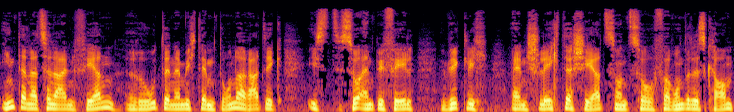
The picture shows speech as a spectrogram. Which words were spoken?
internationalen Fernroute, nämlich dem Donauradweg, ist so ein Befehl wirklich ein schlechter Scherz und so verwundert es kaum,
